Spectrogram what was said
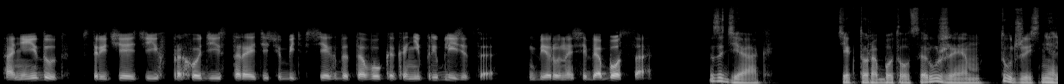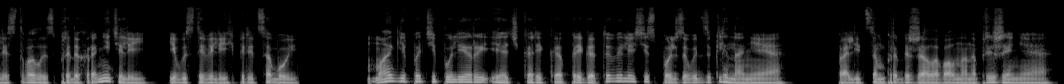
«Они идут. Встречайте их в проходе и старайтесь убить всех до того, как они приблизятся. Беру на себя босса». Зодиак. Те, кто работал с оружием, тут же сняли стволы с предохранителей и выставили их перед собой. Маги по типу Леры и Очкарика приготовились использовать заклинания. По лицам пробежала волна напряжения.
